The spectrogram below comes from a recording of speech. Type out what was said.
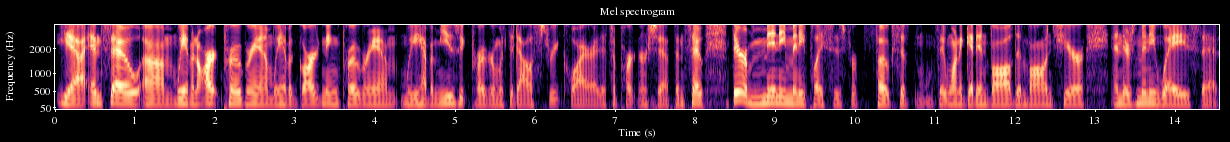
Yeah, and so um, we have an art program, we have a gardening program, we have a music program with the Dallas Street Choir that's a partnership, and so there are many, many places for folks if they want to get involved and volunteer, and there's many ways that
